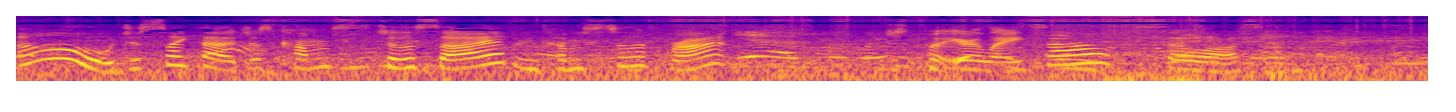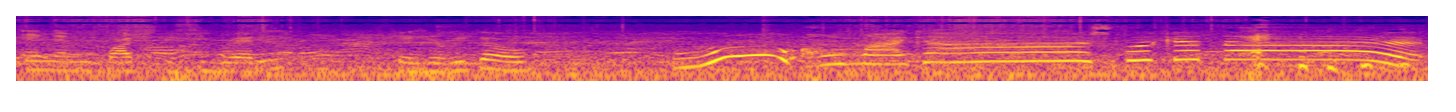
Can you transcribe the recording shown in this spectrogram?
oh, just like that, it just comes to the side and comes to the front. Yeah. Just put your legs out. So awesome. And then watch this. You ready? Okay, here we go. Woo! Oh my gosh, look at that!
